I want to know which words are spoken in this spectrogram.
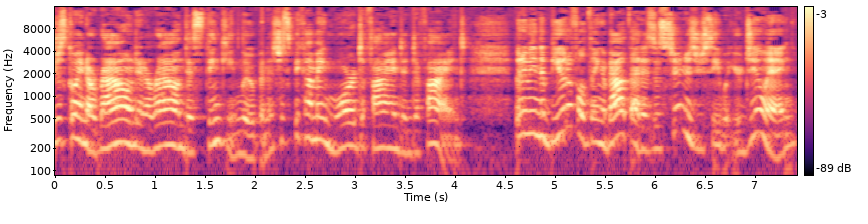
you're just going around and around this thinking loop and it's just becoming more defined and defined but I mean, the beautiful thing about that is as soon as you see what you're doing,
